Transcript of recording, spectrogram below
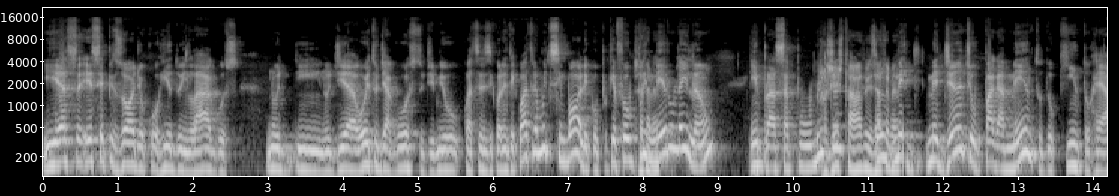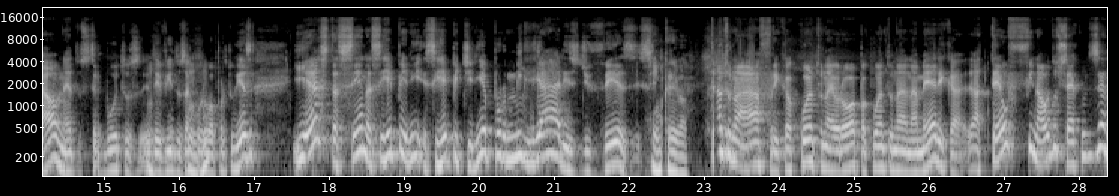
E essa, esse episódio ocorrido em Lagos no, em, no dia 8 de agosto de 1444 é muito simbólico, porque foi o primeiro leilão em praça pública. Registrado, exatamente. mediante o pagamento do quinto real, né, dos tributos uhum. devidos à coroa uhum. portuguesa. E esta cena se, reperi, se repetiria por milhares de vezes. Sim, incrível. Tanto na África, quanto na Europa, quanto na, na América, até o final do século XIX,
